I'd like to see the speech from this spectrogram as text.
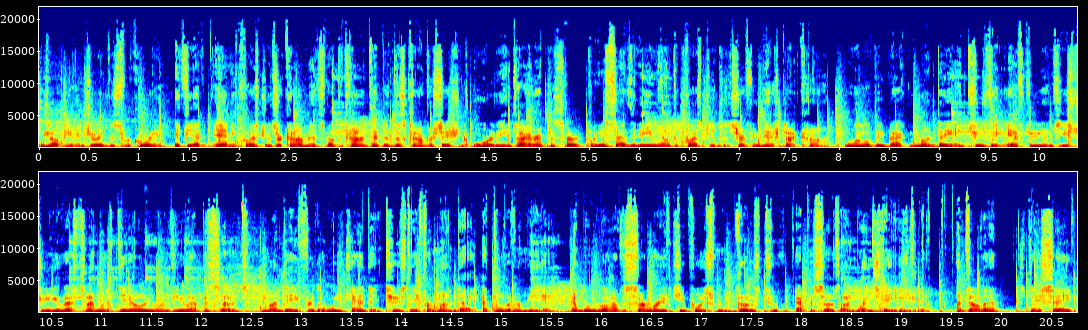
We hope you've enjoyed this recording. If you have any questions or comments about the content of this conversation or the entire episode, please send an email to questions at surfingnash.com. We will be back Monday and Tuesday afternoons Eastern U.S. time with daily review episodes, Monday for the weekend and Tuesday for Monday at the Liver Meeting. And we will have a summary of key points from those two episodes on Wednesday evening. Until then, stay safe,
